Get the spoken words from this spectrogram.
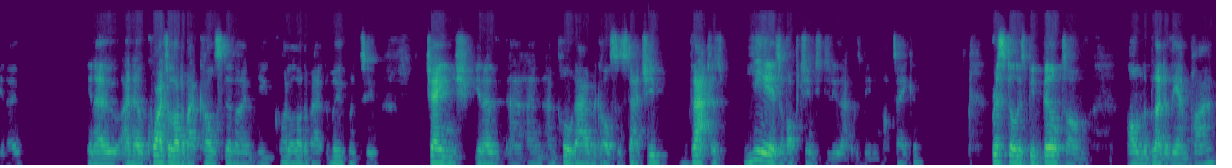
You know, you know, I know quite a lot about Colston. I knew quite a lot about the movement to change, you know, uh, and and pull down the Colston statue. That has years of opportunity to do that was being not taken. Bristol has been built on on the blood of the empire.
